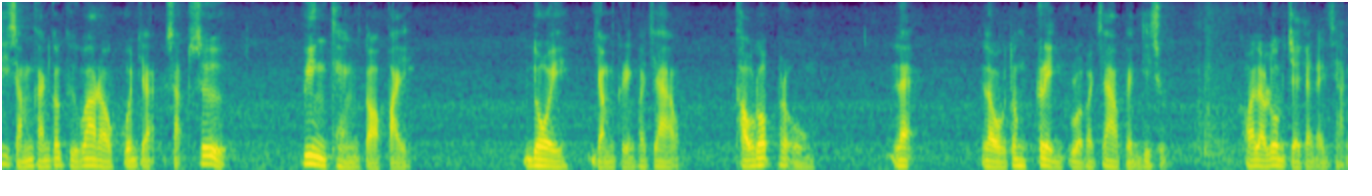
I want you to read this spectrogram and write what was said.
ที่สำคัญก็คือว่าเราควรจะสัตย์ซื่อวิ่งแข่งต่อไป โดยยำเกรงพระเจ้าเคารพพระองค์ และเราต้องเกรงกลัวพระเจ้าเป็นที่สุด ขอเราร่วมใจกันอธิษฐาน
